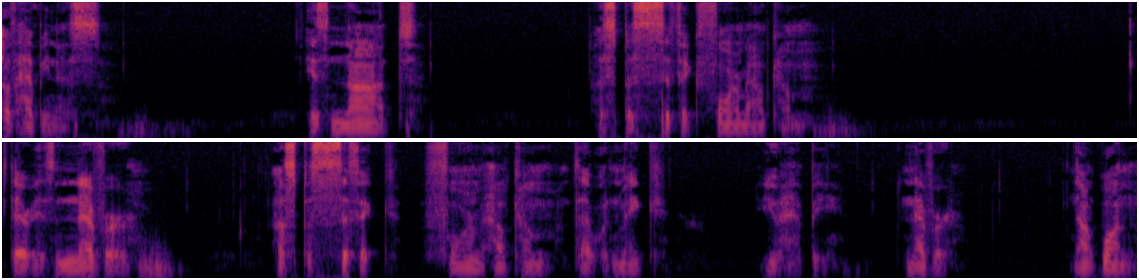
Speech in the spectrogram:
of happiness is not a specific form outcome. There is never a specific form outcome that would make you happy. Never. Not one.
